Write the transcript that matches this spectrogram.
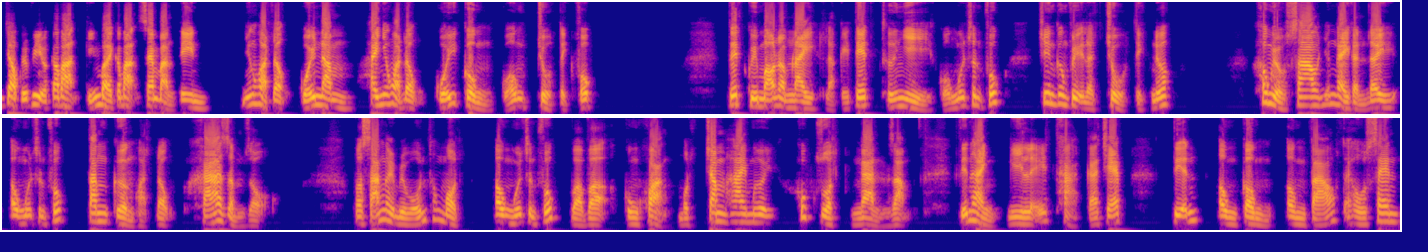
Kính chào quý vị và các bạn, kính mời các bạn xem bản tin những hoạt động cuối năm hay những hoạt động cuối cùng của ông Chủ tịch Phúc. Tết Quý Mão năm nay là cái Tết thứ nhì của Nguyễn Xuân Phúc trên cương vị là Chủ tịch nước. Không hiểu sao những ngày gần đây ông Nguyễn Xuân Phúc tăng cường hoạt động khá rầm rộ. Vào sáng ngày 14 tháng 1, ông Nguyễn Xuân Phúc và vợ cùng khoảng 120 khúc ruột ngàn dặm tiến hành nghi lễ thả cá chép tiễn ông Công, ông Táo tại Hồ Sen,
